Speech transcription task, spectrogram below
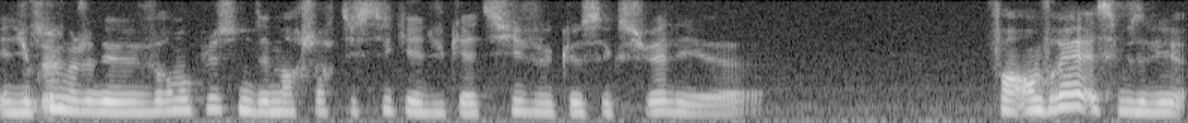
Et du coup, J'ai- moi, j'avais vraiment plus une démarche artistique et éducative que sexuelle. Et, euh, Enfin, en vrai, si vous avez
